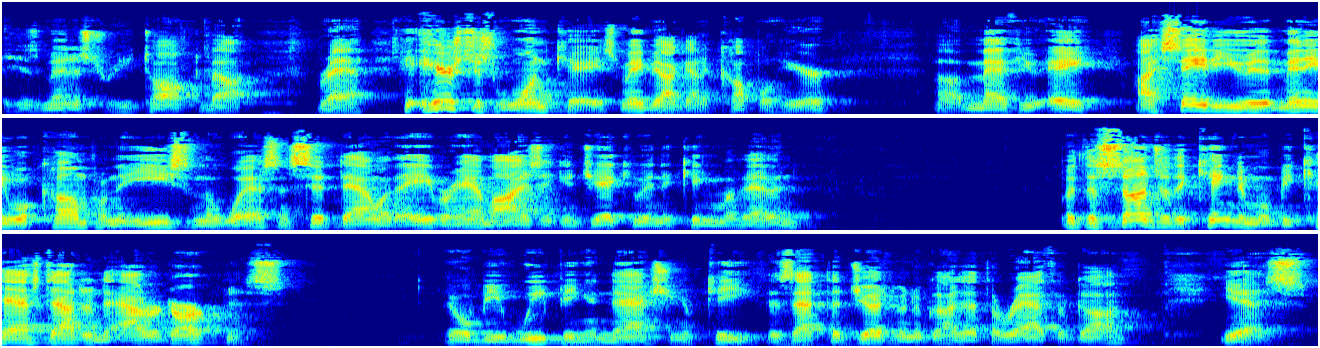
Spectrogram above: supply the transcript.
his ministry, he talked about wrath. Here's just one case. Maybe I got a couple here uh, Matthew 8. I say to you that many will come from the east and the west and sit down with Abraham, Isaac, and Jacob in the kingdom of heaven. But the sons of the kingdom will be cast out into outer darkness. There will be weeping and gnashing of teeth. Is that the judgment of God? Is that the wrath of God? Yes.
